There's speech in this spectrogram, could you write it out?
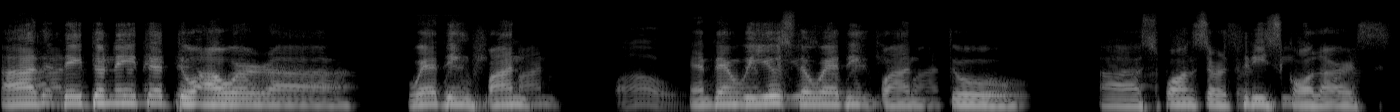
uh, they donated to our uh, wedding fund. Wow. And then we used the wedding fund to uh, sponsor three scholars.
